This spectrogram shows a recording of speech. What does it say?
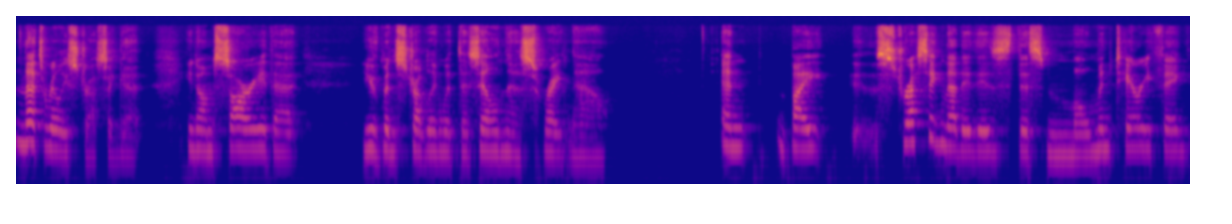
And that's really stressing it. You know, I'm sorry that you've been struggling with this illness right now. And by stressing that it is this momentary thing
